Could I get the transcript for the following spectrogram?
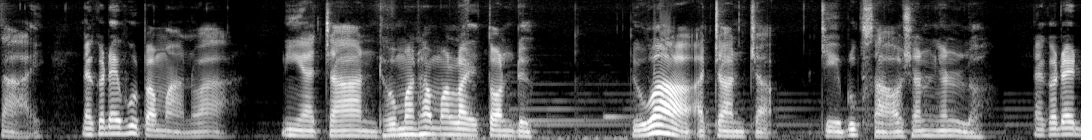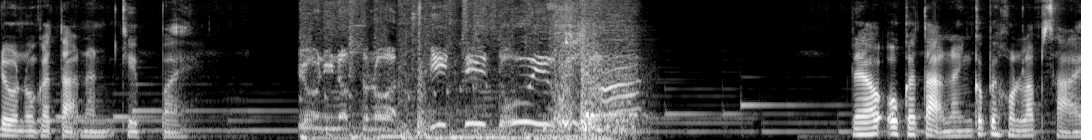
สาย แล้วก็ได้พูดประมาณว่า นี่อาจารย์โทรมาทำอะไรตอนดึก หรือว่าอาจารย์จะ จีบลูกสาวฉันงั้นเหรอ แล้วก็ได้โดนโอกาตะนั้นเก็บไป แล้วโอกาตะนั้นก็เป็นคนรับสาย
